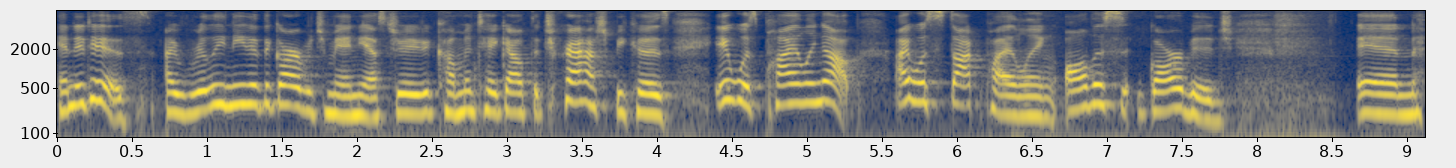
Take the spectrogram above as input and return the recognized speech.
and it is. I really needed the garbage man yesterday to come and take out the trash because it was piling up. I was stockpiling all this garbage. And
